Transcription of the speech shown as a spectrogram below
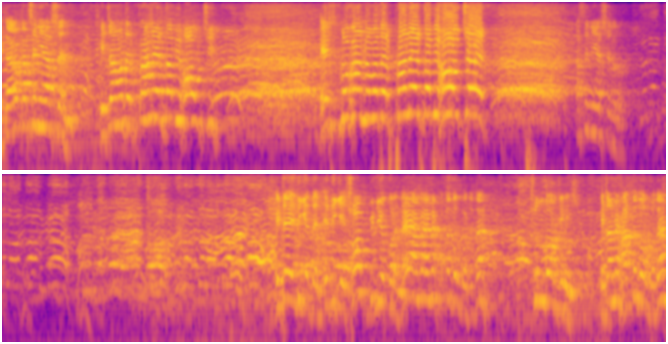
এটা আরও কাছে নিয়ে আসেন। এটা আমাদের প্রাণের দাবি হওয়া উচিত। এই স্লোগান আমাদের প্রাণের দাবি হওয়া উচিত। কাছে নিয়ে আসেন আরও। এটা এদিকে দেন, এদিকে। সব ভিডিও করেন। এই, আমি আমি হাতে ধরবো এটা, দেন। সুন্দর জিনিস। এটা আমি হাতে ধরবো, দেন।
